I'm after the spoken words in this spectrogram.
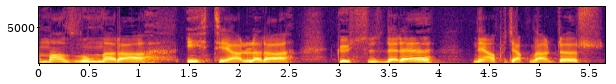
mazlumlara, ihtiyarlara, güçsüzlere ne yapacaklardır?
